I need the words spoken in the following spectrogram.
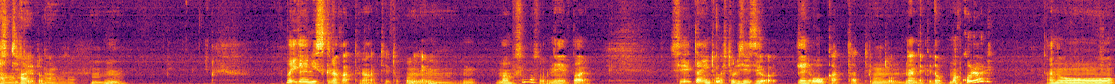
あっちりすると、はいなるほど。ううん。まあ、意外に少なかったなっていうところでね、うん。うん。まあ、そもそもねやっぱり整体院とか一人先生が意外に多かったっていうことなんだけど、まあこれはねあのー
